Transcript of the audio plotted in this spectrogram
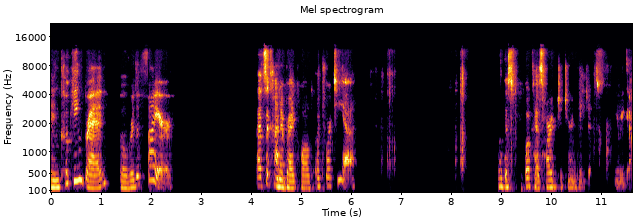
and cooking bread over the fire. That's a kind of bread called a tortilla. Well, this book has hard to turn pages. Here we go.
